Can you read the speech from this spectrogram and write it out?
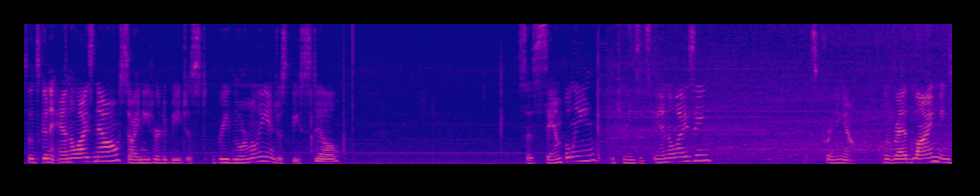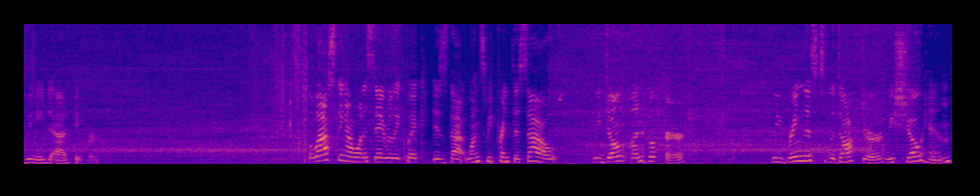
So it's gonna analyze now, so I need her to be just breathe normally and just be still. It says sampling, which means it's analyzing. It's printing out. The red line means we need to add paper. The last thing I want to say really quick is that once we print this out, we don't unhook her. We bring this to the doctor, we show him,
